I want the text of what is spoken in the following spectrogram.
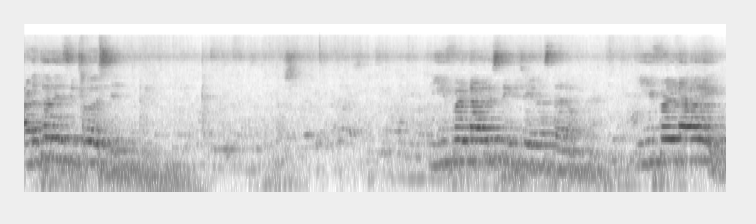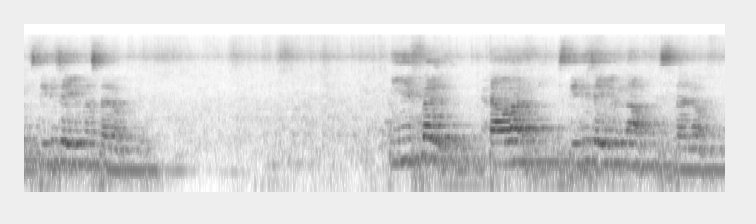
അടുത്തത് സിമ്പിൾ ക്വസ്റ്റ്യൻ ഈഫൽ ടവർ സ്ഥിതി ചെയ്യുന്ന സ്ഥലം ഈഫൽ ടവർ സ്ഥിതി ചെയ്യുന്ന സ്ഥലം. ഈഫൽ ടവർ സ്ഥിതി ചെയ്യുന്ന സ്ഥലം.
